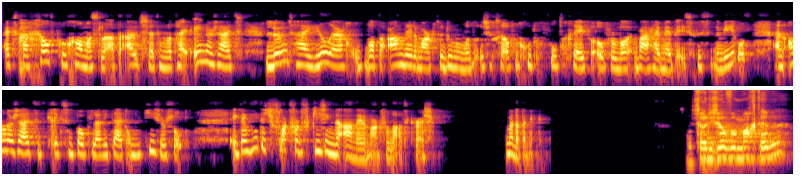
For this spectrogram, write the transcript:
extra geldprogramma's laten uitzetten. Omdat hij enerzijds leunt hij heel erg op wat de aandelenmarkten doen om zichzelf een goed gevoel te geven over waar hij mee bezig is in de wereld. En anderzijds het krikt zijn populariteit onder kiezers op. Ik denk niet dat je vlak voor de verkiezing de aandelenmarkt wil laten crashen. Maar dat ben ik. Zou die zoveel macht hebben?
